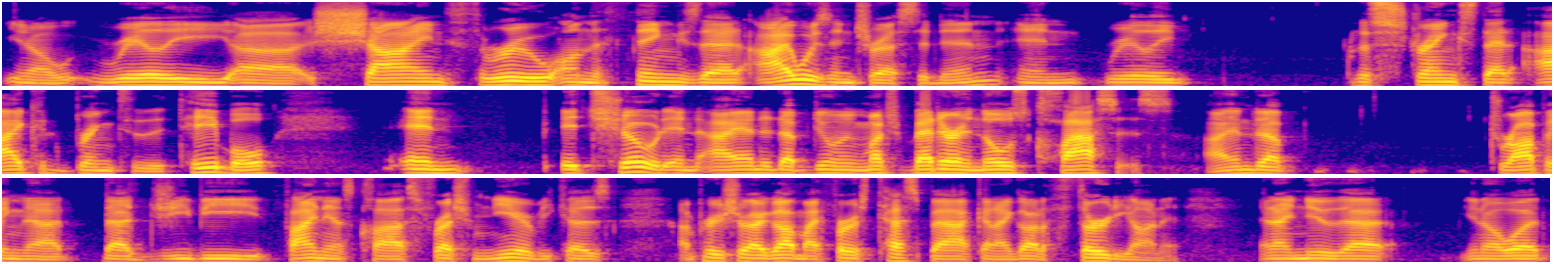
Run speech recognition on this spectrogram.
you know really uh, shine through on the things that I was interested in, and really the strengths that I could bring to the table, and it showed. And I ended up doing much better in those classes. I ended up dropping that that GB finance class freshman year because I'm pretty sure I got my first test back and I got a 30 on it, and I knew that you know what,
